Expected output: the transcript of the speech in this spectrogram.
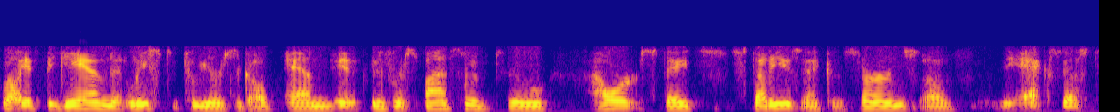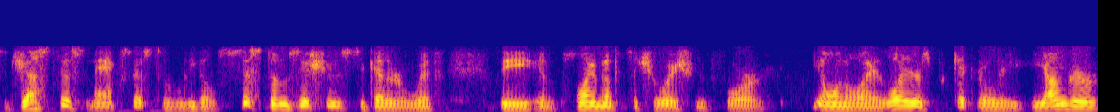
Well, it began at least two years ago, and it is responsive to our state's studies and concerns of the access to justice and access to legal systems issues, together with the employment situation for Illinois lawyers, particularly younger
